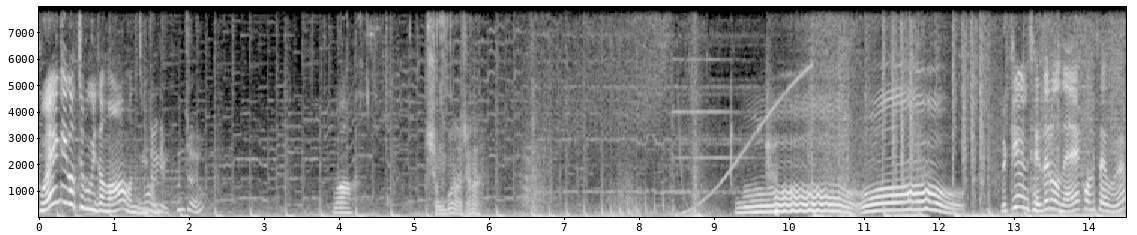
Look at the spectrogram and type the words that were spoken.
고양이 같이 보이잖아 완전 공장님 혼자요? 와 충분하잖아. 오, 오. 느낌은 제대로네, 컨셉은.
